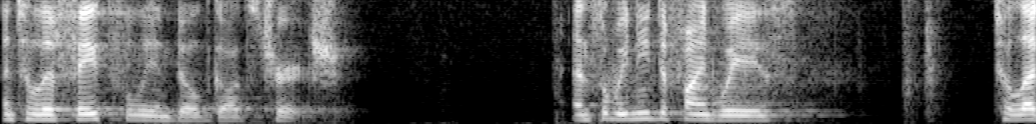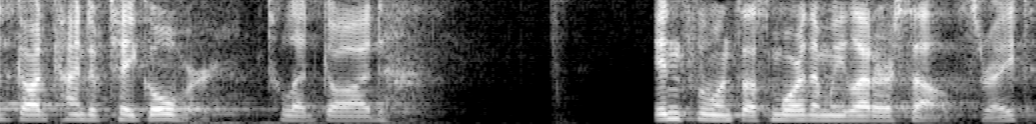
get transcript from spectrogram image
and to live faithfully and build God's church. And so we need to find ways to let God kind of take over, to let God influence us more than we let ourselves, right?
